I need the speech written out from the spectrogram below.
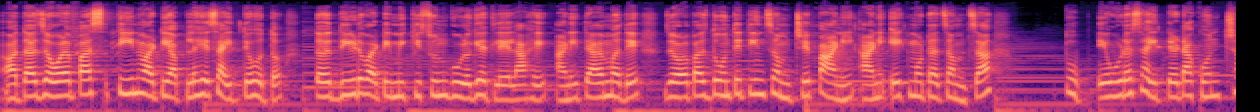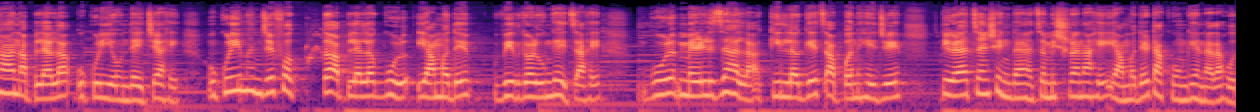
आता जवळपास तीन वाटी आपलं हे साहित्य होतं तर दीड वाटी मी किसून गूळ घेतलेला आहे आणि त्यामध्ये जवळपास दोन ते तीन चमचे पाणी आणि एक मोठा चमचा तूप एवढं साहित्य टाकून छान आपल्याला उकळी येऊन द्यायची आहे. उकळी म्हणजे फक्त आपल्याला गूळ यामध्ये विरगळून घ्यायचं आहे. गूळ मेल्ट झाला की लगेच आपण हे जे तिळाचं आणि शेंगदाण्याचं मिश्रण आहे यामध्ये टाकून घेणार आहोत.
